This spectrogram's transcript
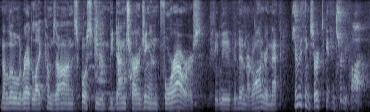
and the little red light comes on. It's supposed to be done charging in four hours if you leave it in there longer than that. Everything starts getting pretty hot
